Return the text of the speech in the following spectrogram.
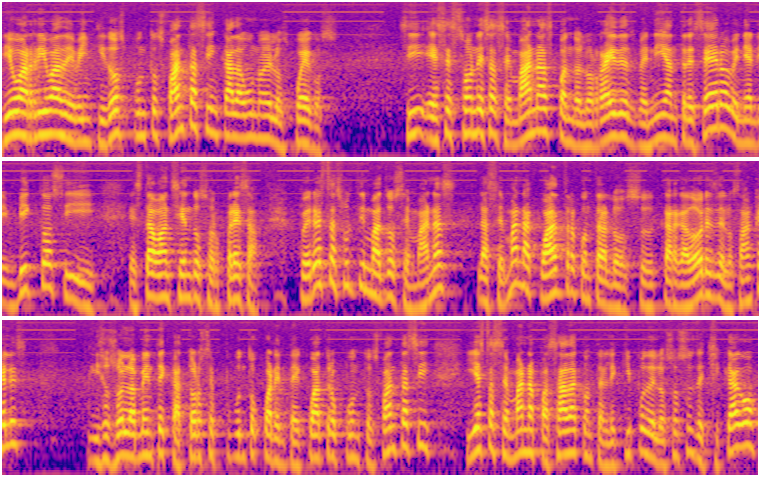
dio arriba de 22 puntos fantasy en cada uno de los juegos. Sí, esas son esas semanas cuando los Raiders venían 3-0, venían invictos y estaban siendo sorpresa. Pero estas últimas dos semanas, la semana 4 contra los eh, cargadores de Los Ángeles, hizo solamente 14.44 puntos fantasy y esta semana pasada contra el equipo de los Osos de Chicago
